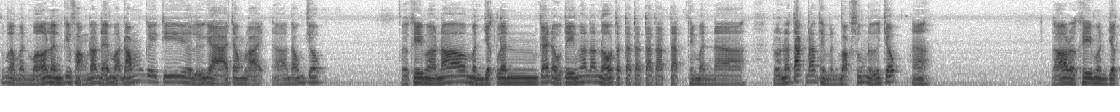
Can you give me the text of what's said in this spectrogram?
Tức là mình mở lên cái phần đó để mà đóng cái cái lưỡi gà ở trong lại. À, đóng chốt. Rồi khi mà nó mình giật lên cái đầu tiên đó, nó nổ tạch tạch tạch tạch tạch thì mình à, rồi nó tắt đó thì mình bật xuống nửa chốt ha. Đó rồi khi mình giật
